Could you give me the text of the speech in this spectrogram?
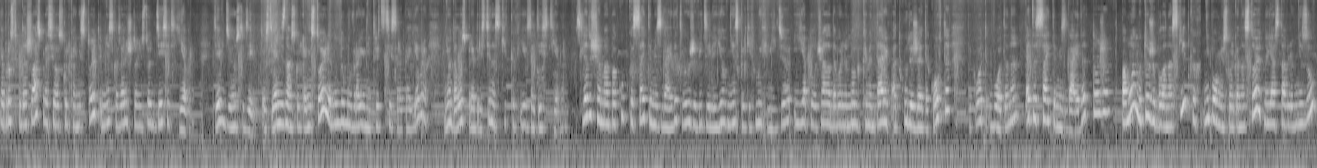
Я просто подошла, спросила, сколько они стоят, и мне сказали, что они стоят 10 евро. 9,99. То есть я не знаю, сколько они стоили, но думаю, в районе 30-40 евро мне удалось приобрести на скидках их за 10 евро. Следующая моя покупка с сайта Miss Guided, вы уже видели ее в нескольких моих видео, и я получала довольно много комментариев, откуда же эта кофта. Так вот, вот она. Это с сайта Miss Guided тоже. По-моему, тоже была на скидках, не помню, сколько она стоит, но я оставлю внизу.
